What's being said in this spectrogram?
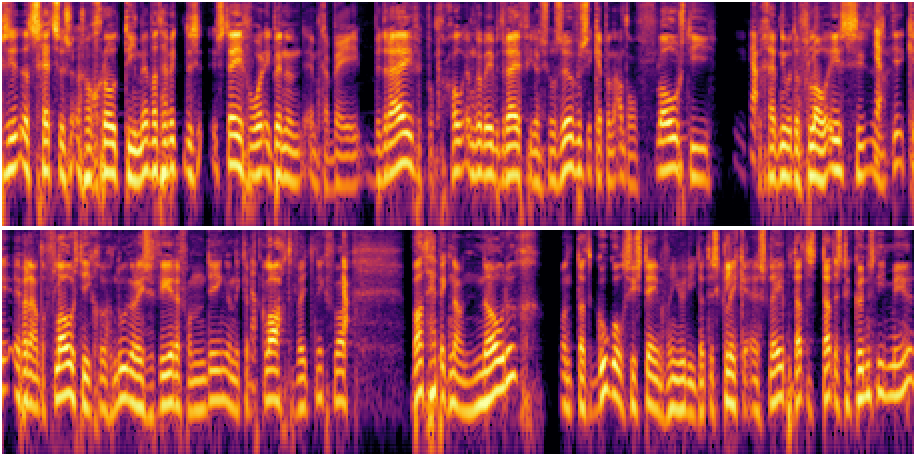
je dat schetsen, zo- zo'n groot team. Hè? Wat heb ik dus? Stel je voor, ik ben een MKB-bedrijf. Ik heb een groot MKB-bedrijf, financial service. Ik heb een aantal flows die. Ik begrijp niet wat een flow is. Dus Ja. ik, heb een aantal flows die ik ga doen, reserveren van een ding. En ik heb Ja. klachten, of weet je niks van. wat. Wat heb ik nou nodig? Want dat Google-systeem van jullie, dat is klikken en slepen. Dat is, dat is de kunst niet meer.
